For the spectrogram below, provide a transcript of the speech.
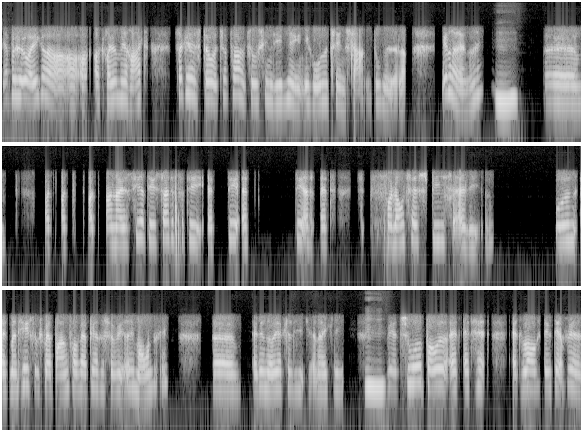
Jeg behøver ikke at, at, at, at kræve mig ret. Så kan jeg stå, så får jeg pludselig en linje ind i hovedet til en sang, du ved, eller et eller andet, ikke? Mm. Øh, og, og, og, og når jeg siger det, så er det fordi, at det at, det at, at få lov til at spise af livet, uden at man helt skal være bange for, hvad bliver der serveret i morgen, ikke? Øh, er det noget, jeg kan lide eller ikke lide? Mm. Ved at ture både at, at, have, at vokse, det er derfor, jeg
